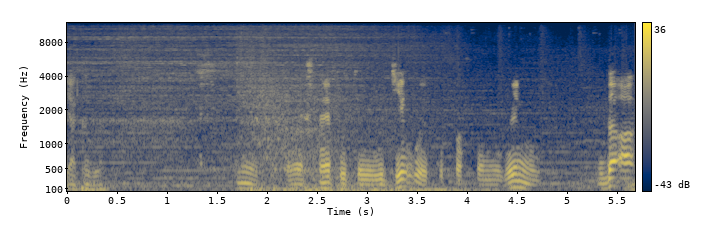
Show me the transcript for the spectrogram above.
Якобы. Нет, конечно, я тут его делаю, это просто не вынул. Да.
